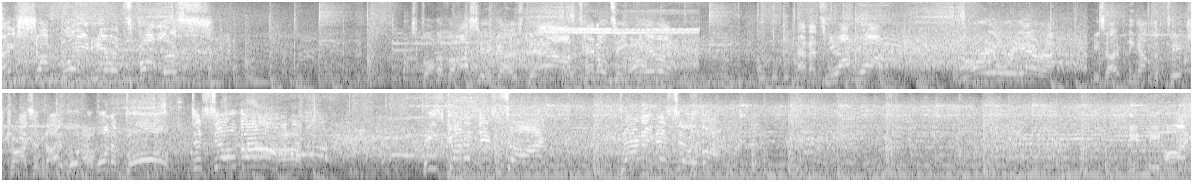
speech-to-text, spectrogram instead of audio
a shock lead here at Spotless. Bonevacia goes down. Penalty given. And it's 1-1. Oriol Riera He's opening up the pitch, tries a no-looker. What a ball! De Silva! He's got it this time! Danny De Silva! In behind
